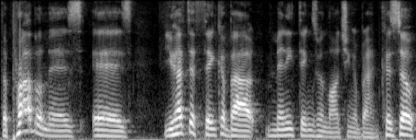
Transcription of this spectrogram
The problem is is you have to think about many things when launching a brand. Cuz so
